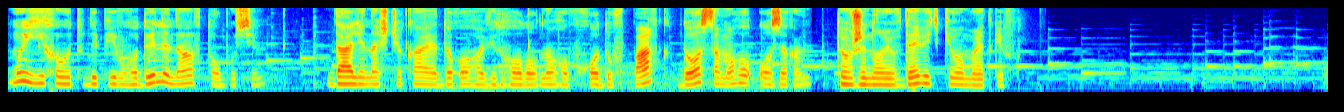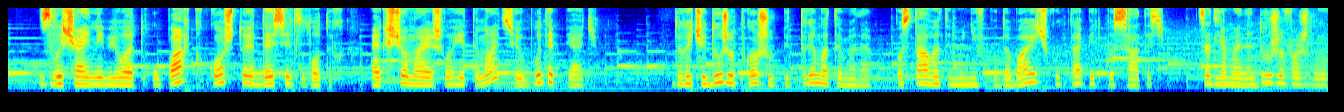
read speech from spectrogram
Ми їхали туди півгодини на автобусі. Далі нас чекає дорога від головного входу в парк до самого озера довжиною в 9 кілометрів. Звичайний білет у парк коштує 10 злотих, а якщо маєш легітимацію, буде 5. До речі, дуже прошу підтримати мене, поставити мені вподобаєчку та підписатись. Це для мене дуже важливо.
